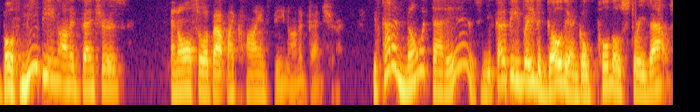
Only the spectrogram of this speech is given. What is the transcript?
both me being on adventures and also about my clients being on adventure? You've got to know what that is, and you've got to be ready to go there and go pull those stories out.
